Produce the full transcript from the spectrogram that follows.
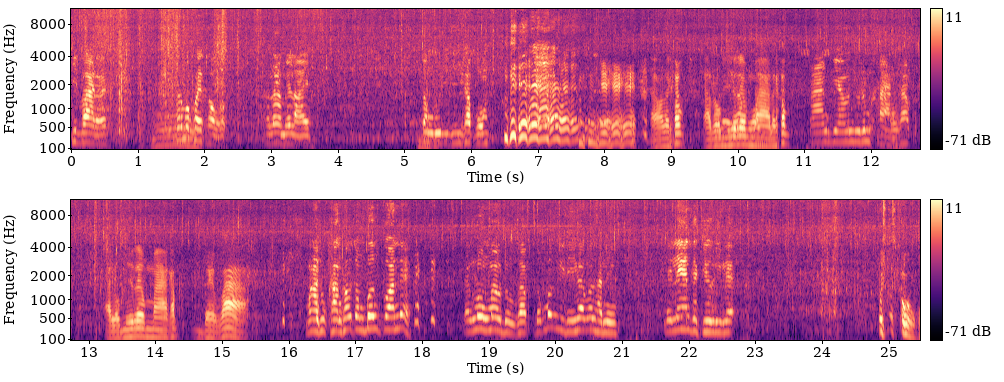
คิดว่านะมันบ่ค่อยเข้าครับถ้าน้ำไม่ลายๆต้องดูดีๆครับผม เอาเลยครับ อารมณ์นี้เริ่มมาแล้วครับทางเดียวมันอยู่น้ำขังครับ อารมณ์นี้เริ่มมาครับ แบบว่า มาทุกครั้งเขาต้องเบิ้งก่อนเด้ ต้องลงมาดูครับต้องเบิ้งดีๆครับว่าทันนี้ในแลนกระเจิงอีกแล้วอุ๊ยโอ้โห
